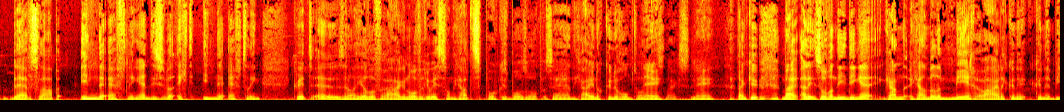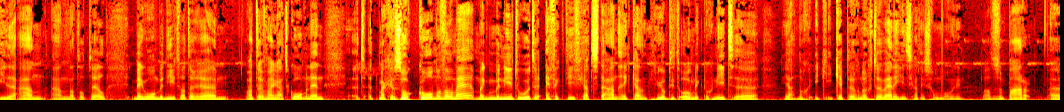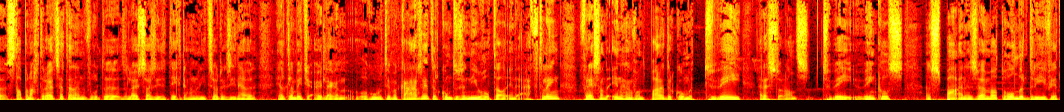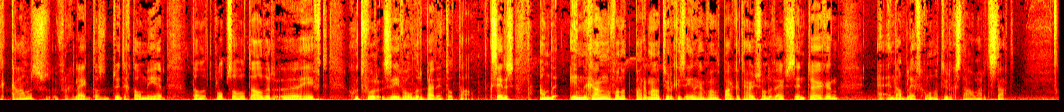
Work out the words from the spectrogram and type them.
blijven slapen in de Efteling. Hè. Het is wel echt in de Efteling. Weet, eh, er zijn al heel veel vragen over geweest van gaat de spookjesboos open zijn? Ga je nog kunnen rondwandelen Nee. s'nachts? Nee. Dank u. Maar allee, zo van die dingen gaan, gaan wel een meerwaarde kunnen, kunnen bieden aan, aan dat hotel. Ik ben gewoon benieuwd wat er, ehm, wat er van gaat komen. En het, het mag er zo komen voor mij, maar ik ben benieuwd hoe het er effectief gaat staan. En ik kan het nu op dit ogenblik nog niet... eh, ja, nog, ik, ik heb er nog te weinig inschattingsvermogen in. Laten we eens een paar eh, stappen achteruit zetten. En voor de, de luisteraars die de tekeningen nog niet zouden gezien hebben, een heel klein beetje uitleggen hoe het in elkaar zit. Er komt dus een nieuw hotel in de Efteling. Vrijstaande ingang van het park. Er komen twee restaurants, twee winkels, een spa en een zwembad. 143 kamers. Vergelijk, dat is een twintigtal meer dan het Plopsa Hotel er eh, heeft. Goed voor 700 bedden in totaal. Ik zei dus aan de ingang van het park. Maar natuurlijk is de ingang van het park het Huis van de Vijf Zintuigen. En dat blijft gewoon natuurlijk staan waar het staat.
